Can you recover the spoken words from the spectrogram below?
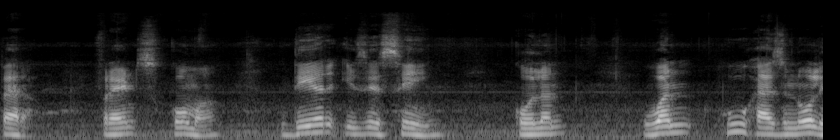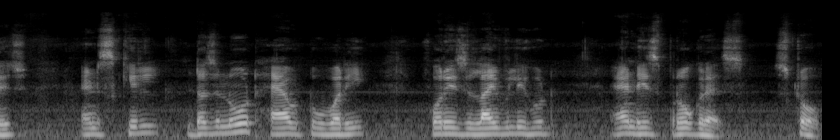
Para. Friends, comma, there is a saying, colon, one who has knowledge and skill does not have to worry for his livelihood and his progress. Stop.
